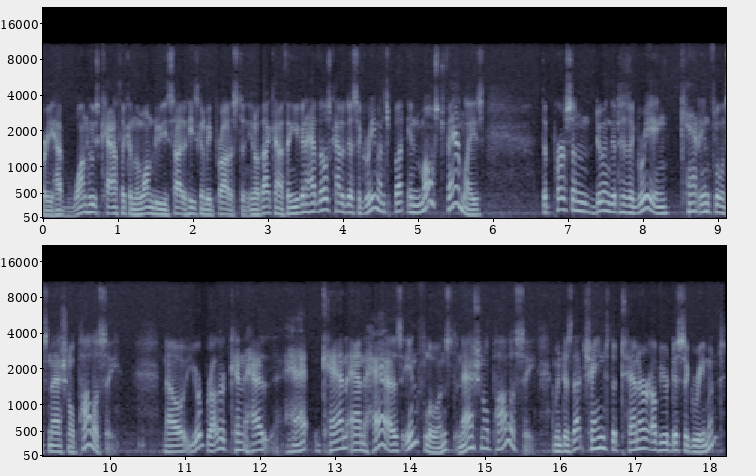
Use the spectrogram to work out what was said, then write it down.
or you have one who's Catholic and the one who decided he's going to be Protestant, you know, that kind of thing. You're going to have those kind of disagreements, but in most families, the person doing the disagreeing can't influence national policy. Now, your brother can ha, can and has influenced national policy. I mean, does that change the tenor of your disagreement?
